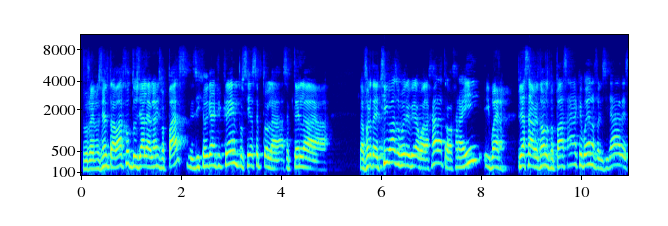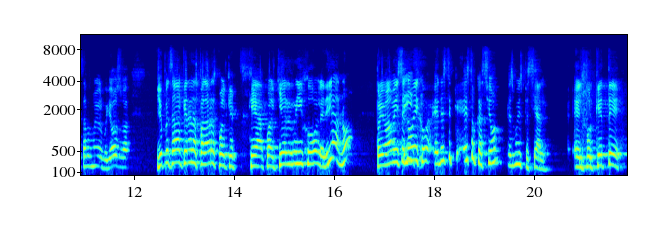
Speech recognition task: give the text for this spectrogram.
pues renuncié al trabajo, entonces ya le hablé a mis papás, les dije, oigan, ¿qué creen? Pues sí, acepto la, acepté la, la oferta de Chivas, voy a ir a Guadalajara a trabajar ahí, y bueno, ya sabes, ¿no? Los papás, ah, qué bueno, felicidades, estamos muy orgullosos. Yo pensaba que eran las palabras que, a cualquier hijo le dirían, ¿no? Pero mi mamá me dice, sí, no, hijo, en este, esta ocasión es muy especial. El por qué te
